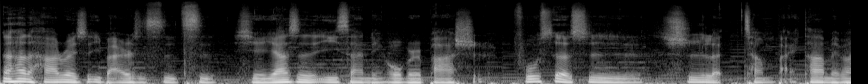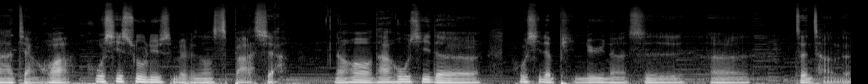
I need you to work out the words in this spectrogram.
那他的哈瑞是一百二十四次，血压是一三零 over 八十，肤色是湿冷苍白，他没办法讲话，呼吸速率是每分钟十八下。然后他呼吸的呼吸的频率呢是呃正常的，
